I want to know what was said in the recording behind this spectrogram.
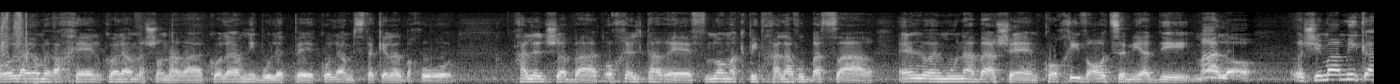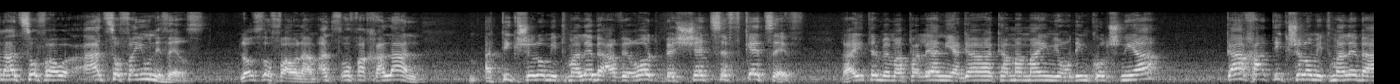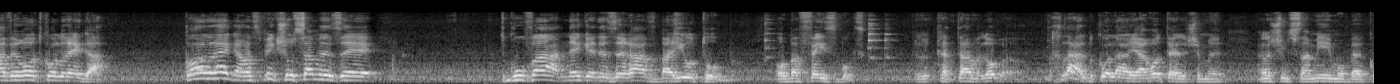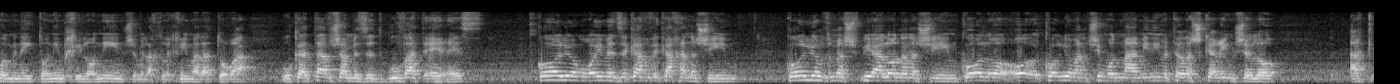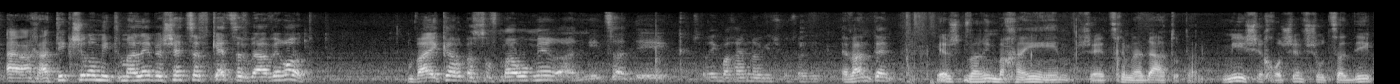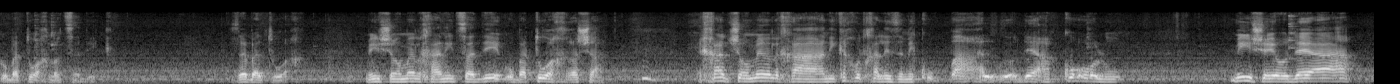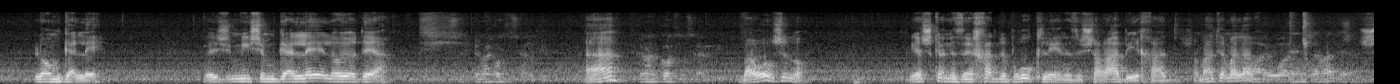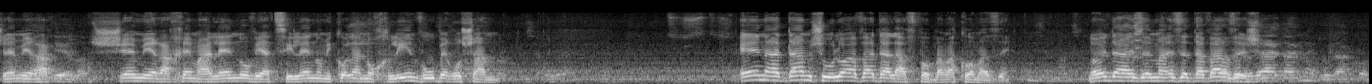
כל היום מרחל, כל היום לשון הרע, כל היום ניבולי פה, כל היום מסתכל על בחורות, חלל שבת, אוכל טרף, לא מקפיד חלב ובשר, אין לו אמונה בהשם, כוחי ועוצם ידי, מה לא? רשימה מכאן עד סוף, עד סוף היוניברס, לא סוף העולם, עד סוף החלל. התיק שלו מתמלא בעבירות בשצף קצף. ראיתם במפלי הניאגרה כמה מים יורדים כל שנייה? ככה התיק שלו מתמלא בעבירות כל רגע. כל רגע, מספיק שהוא שם איזה תגובה נגד איזה רב ביוטיוב או בפייסבוק, כתב, לא, בכלל, בכל ההערות האלה שאנשים שמים או בכל מיני עיתונים חילוניים שמלכלכים על התורה, הוא כתב שם איזה תגובת הרס כל יום רואים את זה כך וכך אנשים, כל יום זה משפיע על עוד אנשים, כל, כל יום אנשים עוד מאמינים יותר לשקרים שלו, התיק שלו מתמלא בשצף קצף בעבירות והעיקר בסוף מה הוא אומר? אני צדיק, צדיק בחיים לא יגיד שהוא צדיק. הבנתם? יש דברים בחיים שצריכים לדעת אותם. מי שחושב שהוא צדיק הוא בטוח לא צדיק. זה בטוח. מי שאומר לך אני צדיק הוא בטוח רשע. אחד שאומר לך אני אקח אותך לאיזה מקובל, הוא יודע הכל, הוא... מי שיודע לא מגלה. ומי שמגלה לא יודע. אה? ברור שלא. יש כאן איזה אחד בברוקלין, איזה שרעבי אחד, שמעתם עליו? השם ירח- השם ירחם עלינו ויצילנו מכל הנוכלים והוא בראשם. אין אדם שהוא לא עבד עליו פה במקום הזה. לא יודע איזה, איזה דבר זה, ש-.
